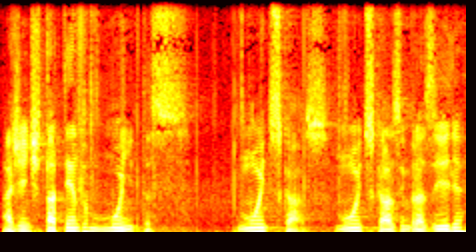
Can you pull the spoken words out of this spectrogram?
a gente está tendo muitas, muitos casos, muitos casos em Brasília.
